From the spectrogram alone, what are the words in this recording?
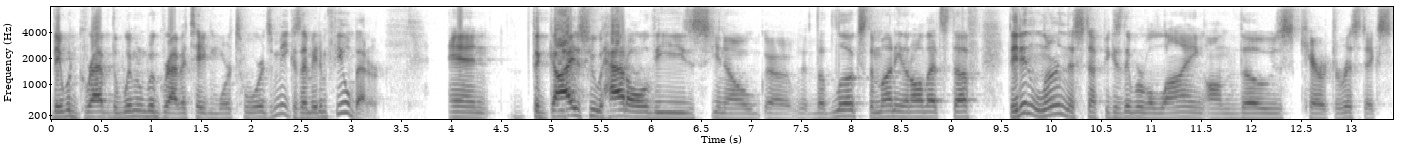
they would grab the women would gravitate more towards me because I made them feel better. And the guys who had all these, you know, uh, the looks, the money, and all that stuff, they didn't learn this stuff because they were relying on those characteristics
